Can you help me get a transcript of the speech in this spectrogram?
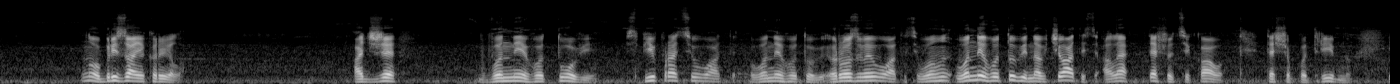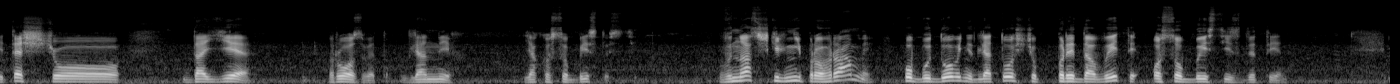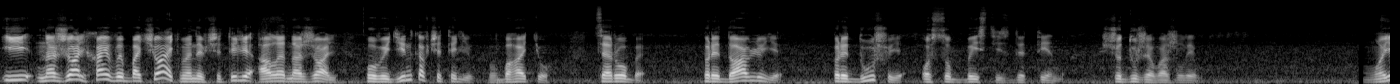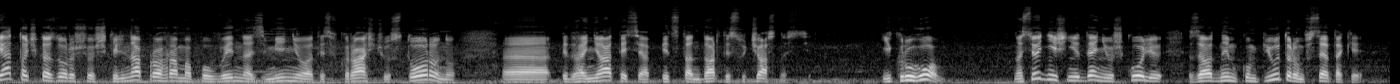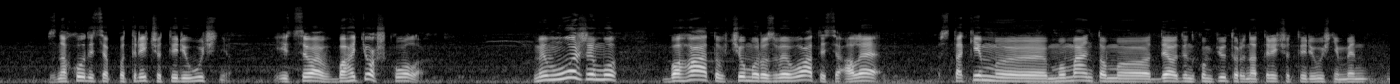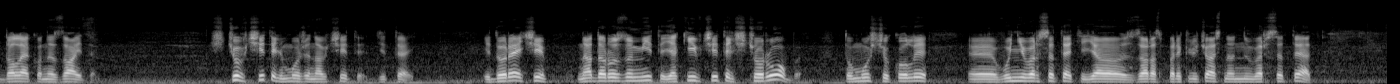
ну, обрізає крила. Адже вони готові співпрацювати, вони готові розвиватися, вони- готові навчатися, але те, що цікаво, те, що потрібно, і те, що дає розвиток для них як особистості. В нас шкільні програми побудовані для того, щоб придавити особистість дитини. І, на жаль, хай вибачають мене вчителі, але, на жаль, поведінка вчителів в багатьох це робить, придавлює, придушує особистість дитини, що дуже важливо. Моя точка зору, що шкільна програма повинна змінюватись в кращу сторону, е, підганятися під стандарти сучасності. І кругом. На сьогоднішній день у школі за одним комп'ютером все-таки знаходиться по 3-4 учня. І це в багатьох школах. Ми можемо багато в чому розвиватися, але з таким е, моментом, е, де один комп'ютер на 3-4 учні, ми далеко не зайдемо. Що вчитель може навчити дітей? І, до речі, треба розуміти, який вчитель що робить. Тому що коли е, в університеті, я зараз переключаюсь на університет,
